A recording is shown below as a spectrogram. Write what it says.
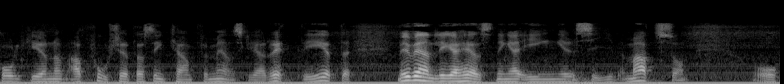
folk genom att fortsätta sin kamp för mänskliga rättigheter. Med vänliga hälsningar Inger Siv Mattsson. Och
